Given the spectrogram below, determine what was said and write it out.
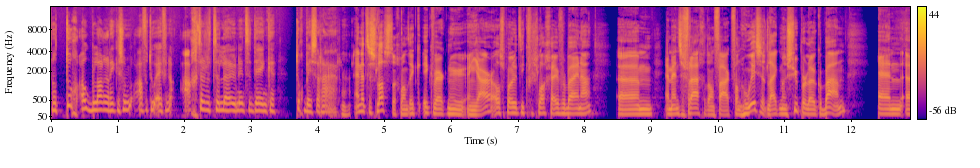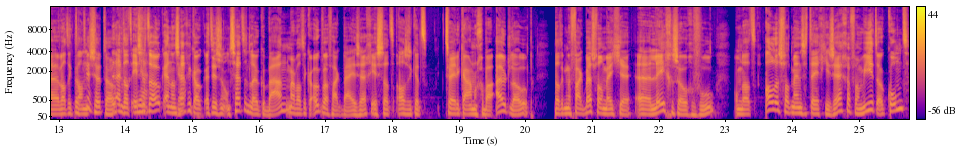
dat het toch ook belangrijk is om af en toe even naar achteren te leunen en te denken, toch best raar. en het is lastig, want ik, ik werk nu een jaar als politiek verslaggever bijna. Um, en mensen vragen dan vaak van hoe is het? Lijkt me een superleuke baan. En uh, wat ik dan. Dat is het ook. En dat is het ook. En dan zeg ik ook: het is een ontzettend leuke baan. Maar wat ik er ook wel vaak bij zeg, is dat als ik het Tweede Kamergebouw uitloop dat ik me vaak best wel een beetje uh, leeggezogen voel. Omdat alles wat mensen tegen je zeggen, van wie het ook komt,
